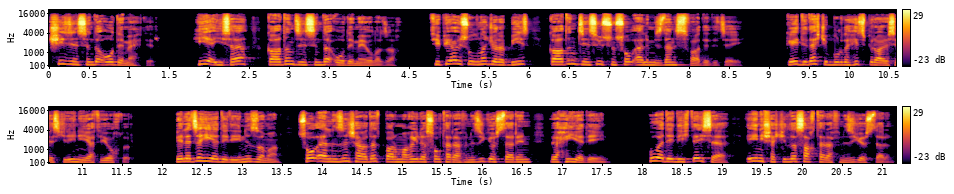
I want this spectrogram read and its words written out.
kişi cinsində o deməkdir. Hiyə isə qadın cinsində o demək olacaq. TPA üsuluna görə biz qadın cinsi üçün sol əlimizdən istifadə edəcəyik. Qeyd edək ki, burada heç bir ayrı seçkilik niyyəti yoxdur. Beləcə hiyə dediyiniz zaman sol əlinizin şahadət barmağı ilə sol tərəfinizi göstərin və hiyə deyin. Huva dedikdə isə eyni şəkildə sağ tərəfinizi göstərin.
